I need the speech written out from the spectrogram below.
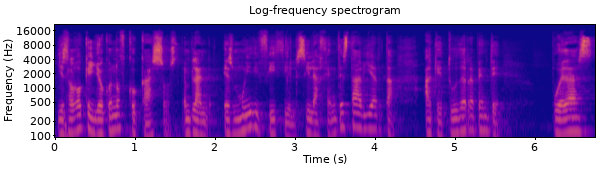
y es algo que yo conozco casos. En plan, es muy difícil. Si la gente está abierta a que tú de repente puedas,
